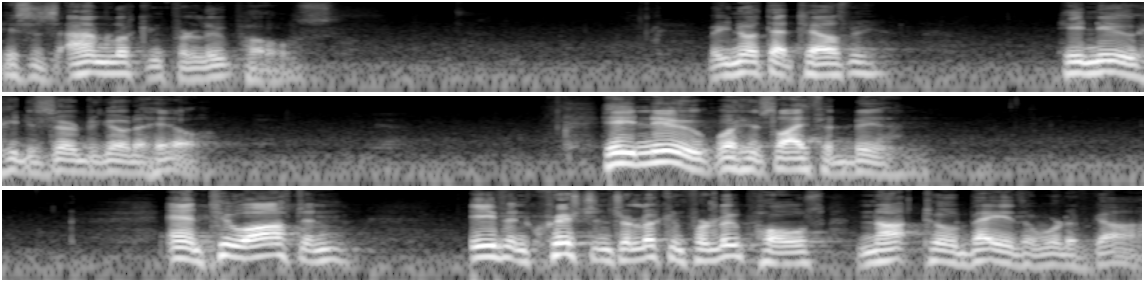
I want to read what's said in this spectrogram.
He says, I'm looking for loopholes. But you know what that tells me? He knew he deserved to go to hell. He knew what his life had been. And too often, even Christians are looking for loopholes not to obey the Word of God.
